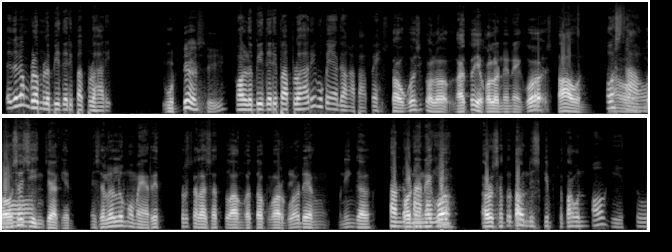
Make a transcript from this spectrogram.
itu kan belum lebih dari 40 hari Udah sih. kalau lebih dari 40 hari bukannya udah nggak apa-apa ya? Tahu gue sih kalau nggak tahu ya kalau nenek gue setahun. oh setahun Gak usah sinja kan. Misalnya lu mau merit, terus salah satu anggota keluarga lo ada yang meninggal. tahun Kalau depan nenek ya? harus satu tahun di skip setahun. oh gitu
